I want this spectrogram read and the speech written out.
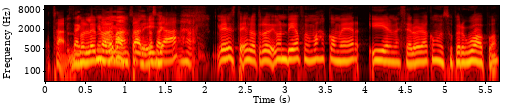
o sea, no le, no le contaré ya. Este, el otro día, un día fuimos a comer y el mesero era como súper guapo.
